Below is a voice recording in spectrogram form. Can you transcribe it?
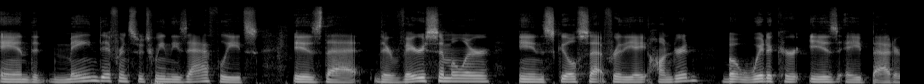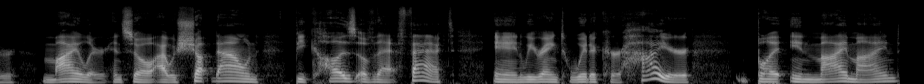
And the main difference between these athletes is that they're very similar in skill set for the 800, but Whittaker is a better miler. And so I was shut down because of that fact, and we ranked Whittaker higher. But in my mind,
